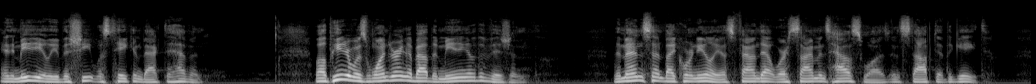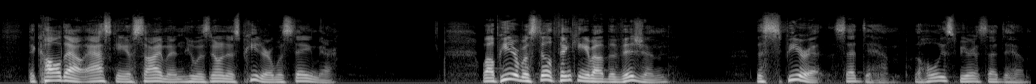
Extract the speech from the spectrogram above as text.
And immediately the sheet was taken back to heaven while Peter was wondering about the meaning of the vision, the men sent by Cornelius found out where Simon's house was and stopped at the gate. They called out, asking if Simon, who was known as Peter, was staying there. While Peter was still thinking about the vision, the Spirit said to him, the Holy Spirit said to him,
